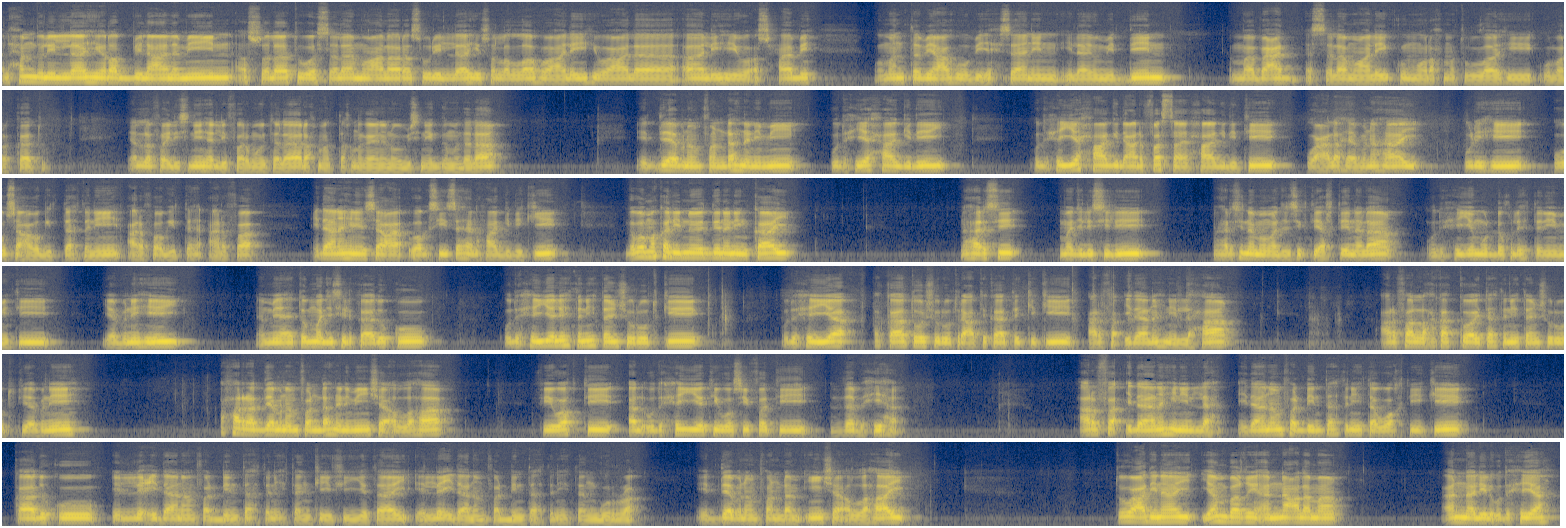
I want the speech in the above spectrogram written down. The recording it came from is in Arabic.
الحمد لله رب العالمين الصلاة والسلام على رسول الله صلى الله عليه وعلى آله وأصحابه ومن تبعه بإحسان إلى يوم الدين. أما بعد السلام عليكم ورحمة الله وبركاته. يلا فايلسنيه اللي فرموت لا رحمة تخنا غينا وبسنيه قمدلا. إدي أبنا فندهنا نمي ودحية حاجدي ودحية حاجد عرفة حاجدتي وعلى يبنهاي ولهي وسع وقتهتني عرفة وقته عرفة. عدانا هنين ساعة وقسيسهن حاجدكي قبا مكال إنو يدنا ننكاي نهرسي مجلسي لي. نهرسي نما مجلسك تيختين لا ودحية مدخله تنيمتي يبنهي. لما يهتم مجلس الكادوكو ودحية له تنيه تن شروطكي ودحية أكاتو شروط رعتكاتككي عرفة إدانهن اللحا. عرفة الله حكاكوي تهتني تن شروط تيبنيه أحرد ديبنا فندهن إن شاء الله. في وقت الأضحية وصفة ذبحها. عرفة إدانهن الله إدانا فردين تهتني توقتي كي. كادوكو اللي عدانا فردين تهتنه تن كيفيتاي. اللي عدانا فردين تهتنه تن قرّة. إدبنا فندم إن شاء الله هاي. توعدناي ينبغي أن نعلم أن للأضحية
